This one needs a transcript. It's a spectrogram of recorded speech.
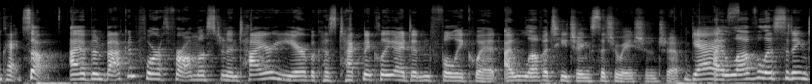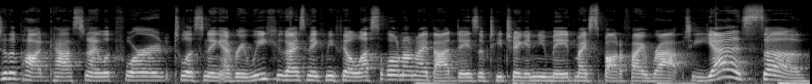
Okay. So, I have been back and forth for almost an entire year because technically I didn't fully quit. I love a teaching situationship. Yes. I love listening to the podcast and I look forward to listening every week. You guys make me feel less alone on my bad days of teaching and you made my Spotify wrapped. Yes. Uh,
